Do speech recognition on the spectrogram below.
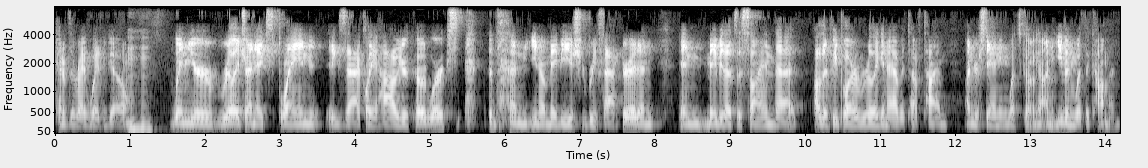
kind of the right way to go. Mm-hmm. When you're really trying to explain exactly how your code works, then you know maybe you should refactor it, and and maybe that's a sign that other people are really going to have a tough time understanding what's going on, even with a comment.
